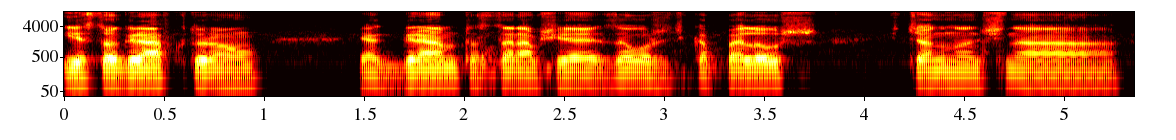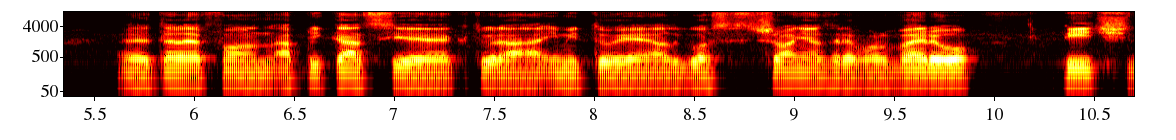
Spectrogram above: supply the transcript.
Jest to gra, w którą jak gram, to staram się założyć kapelusz, ściągnąć na e, telefon aplikację, która imituje odgłosy strzelania z rewolweru, pić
